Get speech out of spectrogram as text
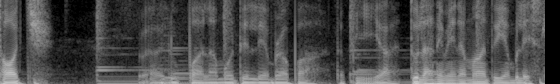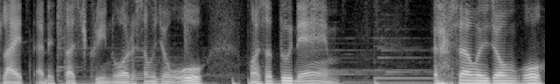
Touch uh, Lupa lah model dia berapa. Tapi ya itulah nama nama tu yang boleh slide Ada touch screen Oh rasa macam oh Masa tu damn. Rasa macam oh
